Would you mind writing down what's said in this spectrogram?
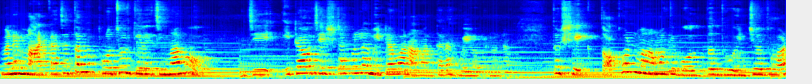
মানে মার কাছে তো আমি প্রচুর কেঁদেছি, মা গো। যে এটাও চেষ্টা করলাম, এটাও আর আমার দ্বারা হয়ে উঠল না। তো সে, তখন মা আমাকে বলতো, ধৈর্য ধর।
